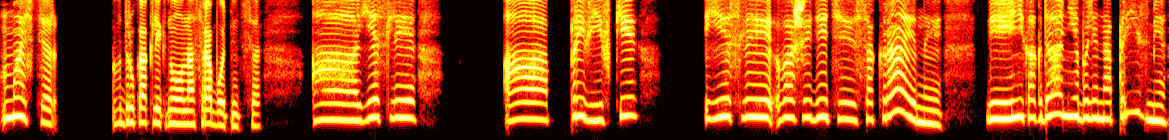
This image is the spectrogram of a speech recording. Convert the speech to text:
мастер, вдруг окликнула нас работница. А если а прививки, если ваши дети с окраины и никогда не были на призме,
